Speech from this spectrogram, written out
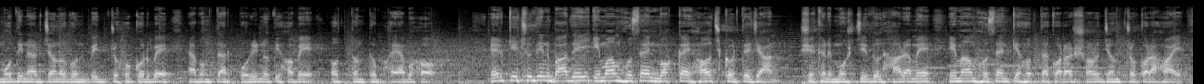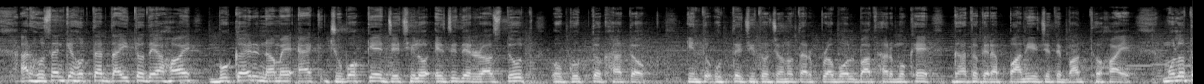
মদিনার জনগণ বিদ্রোহ করবে এবং তার পরিণতি হবে অত্যন্ত ভয়াবহ। এর কিছুদিন বাদেই ইমাম হুসেন মক্কায় হজ করতে যান। সেখানে মসজিদুল হারামে ইমাম হোসেনকে হত্যা করার ষড়যন্ত্র করা হয়। আর হোসেনকে হত্যার দায়িত্ব দেয়া হয় বুকের নামে এক যুবককে, যে ছিল এজিদের রাজদূত ও গুপ্তঘাতক। কিন্তু উত্তেজিত জনতার প্রবল বাধার মুখে ঘাতকেরা পালিয়ে যেতে বাধ্য হয়। মূলত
